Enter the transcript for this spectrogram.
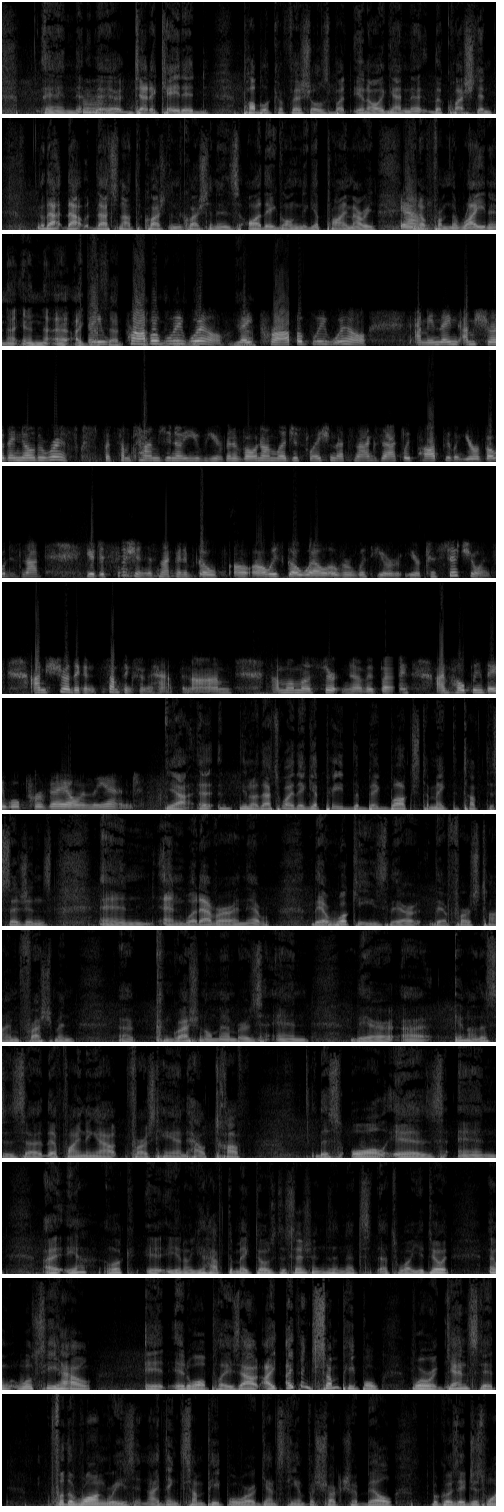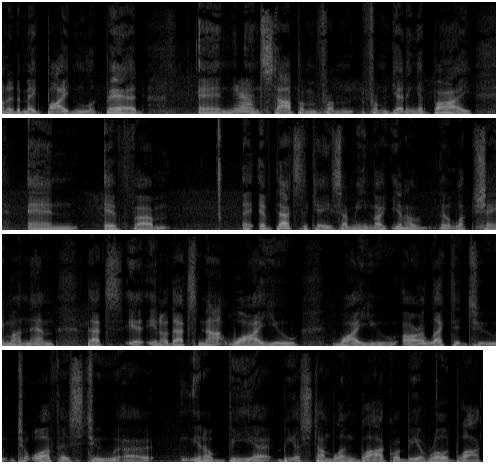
and they're dedicated public officials. But you know, again, the, the question that that that's not the question. The question is, are they going to get primaried? Yeah. You know, from the right, and I- and uh, I guess They probably will. Yeah. They probably will. I mean, they, I'm sure they know the risks, but sometimes, you know, you, you're going to vote on legislation that's not exactly popular. Your vote is not, your decision is not going to go always go well over with your your constituents. I'm sure they're going something's going to happen. I'm I'm almost certain of it, but I'm hoping they will prevail in the end. Yeah, uh, you know that's why they get paid the big bucks to make the tough decisions, and and whatever. And they're they're rookies. They're they're first time freshmen, uh, congressional members, and they're uh, you know this is uh, they're finding out firsthand how tough this all is. And I yeah, look, i you know you have to make those decisions, and that's that's why you do it. And we'll see how it it all plays out. I I think some people were against it for the wrong reason. I think some people were against the infrastructure bill because they just wanted to make Biden look bad and Yeah. and stop him from from getting it by. And if um, if that's the case, I mean, like you know, look, shame on them. That's you know, that's not why you why you are elected to to office to uh, you know be a, be a stumbling block or be a roadblock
